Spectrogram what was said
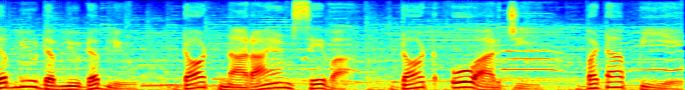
www.narayanseva.org ਬਟਾ ਪੀਏ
